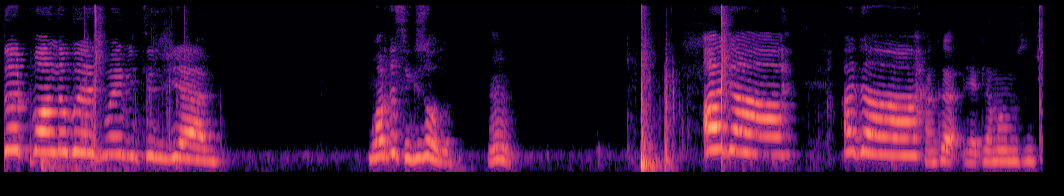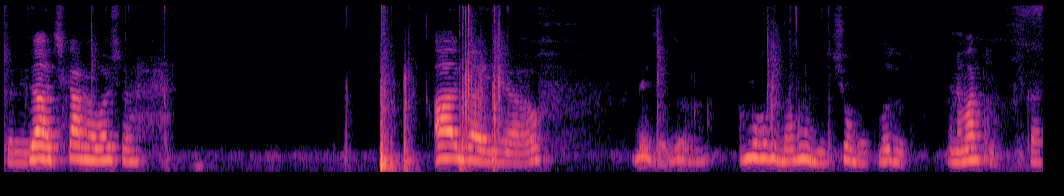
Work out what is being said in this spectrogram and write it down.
4 puanla bu yarışmayı bitireceğim. Bu arada 8 oldum. Hı. Aga. Aga. Kanka reklam almasını çıkarıyorum. Ya çıkarma boş ver. Aga ya. Of. Neyse dur. Ama oğlum ben bunu geçiyorum okula götür. Ne var ki? Çıkar.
